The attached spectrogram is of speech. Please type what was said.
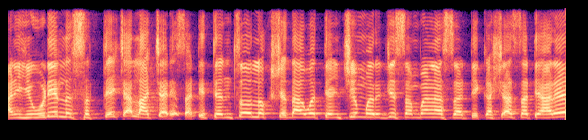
आणि एवढी ल- सत्तेच्या लाचारीसाठी त्यांचं लक्ष द्यावं त्यांची मर्जी सांभाळण्यासाठी कशासाठी? अरे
